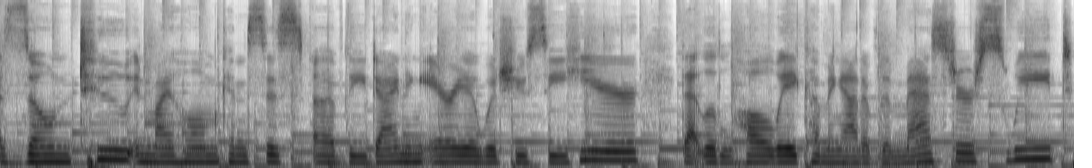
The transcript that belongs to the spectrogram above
Zone two in my home consists of the dining area, which you see here, that little hallway coming out of the master suite,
